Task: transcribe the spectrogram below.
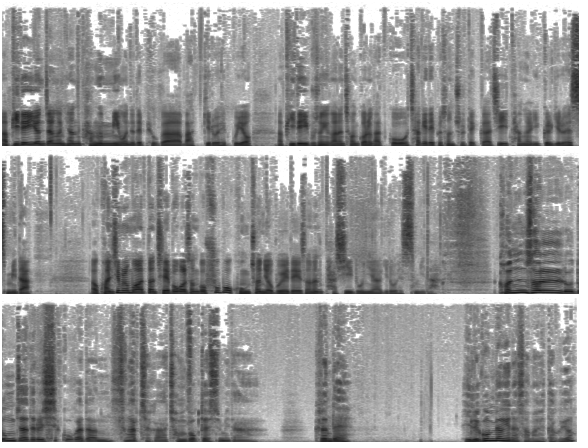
아, 비대위원장은 현 강은미 원내대표가 맡기로 했고요. 아, 비대위 구성에 관한 전권을 갖고 차기 대표 선출 때까지 당을 이끌기로 했습니다. 어, 관심을 모았던 재보궐선거 후보 공천 여부에 대해서는 다시 논의하기로 했습니다. 건설 노동자들을 싣고 가던 승합차가 전복됐습니다. 그런데 일곱 명이나 사망했다고요?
